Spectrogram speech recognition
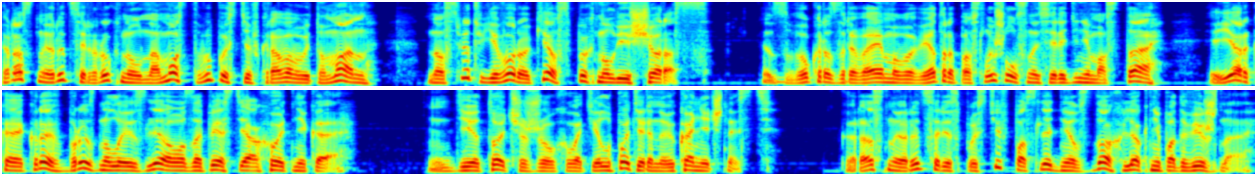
Красный рыцарь рухнул на мост, выпустив кровавый туман, но свет в его руке вспыхнул еще раз. Звук разрываемого ветра послышался на середине моста, и яркая кровь брызнула из левого запястья охотника. Ди тотчас же ухватил потерянную конечность. Красный рыцарь, спустив последний вздох, лег неподвижно.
